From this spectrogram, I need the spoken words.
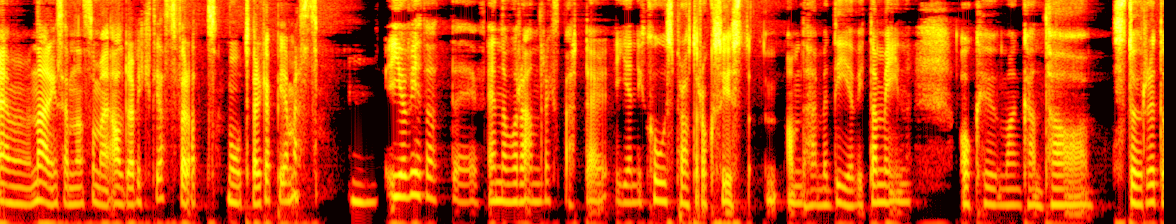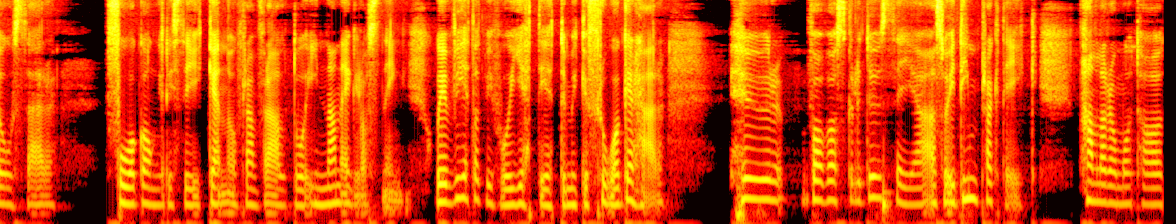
eh, näringsämnen som är allra viktigast för att motverka PMS. Mm. Jag vet att eh, en av våra andra experter, Jenny Kos, pratar också just om det här med D-vitamin och hur man kan ta större doser få gånger i cykeln och framförallt då innan ägglossning. Och jag vet att vi får jättemycket frågor här. Hur, vad, vad skulle du säga, alltså i din praktik, handlar det om att ta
